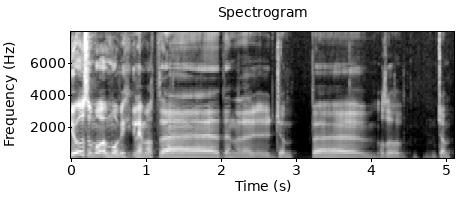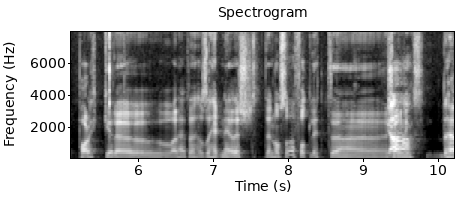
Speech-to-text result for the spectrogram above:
Jo, så må, må vi ikke glemme at uh, den der jump uh, Altså Jump Park, eller hva det heter, altså helt nederst, den også har fått litt uh, Ja, det,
